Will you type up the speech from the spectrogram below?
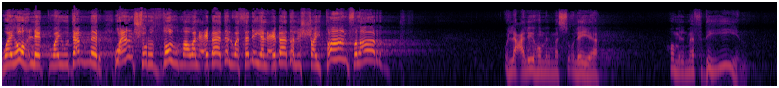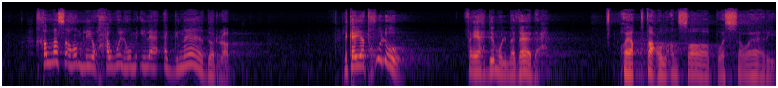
ويهلك ويدمر وينشر الظلمة والعبادة الوثنية العبادة للشيطان في الأرض. واللي عليهم المسؤولية هم المفديين. خلصهم ليحولهم إلى أجناد الرب. لكي يدخلوا فيهدموا المذابح ويقطعوا الأنصاب والسواري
